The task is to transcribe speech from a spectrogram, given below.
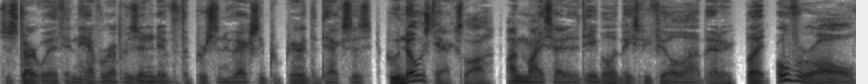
to start with and have a representative, the person who actually prepared the taxes, who knows tax law on my side of the table. It makes me feel a lot better. But overall,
